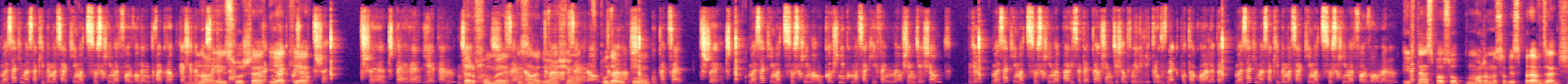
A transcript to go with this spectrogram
Masaki Masaki Masaki Forwomen 2.7 No i słyszę jakie 3, 4, 1, perfumy 0, znajdują 2, się 0, w pudełku. 2, UPC 3, 4, Masaki Matsuski ma ukośnik Masaki Femme 80, Wiel Masaki Matsuski ma Paris EDP 80 ml znak potoku ale Masaki Masaki by Masaki Matsuski ma for woman. I w ten sposób możemy sobie sprawdzać,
